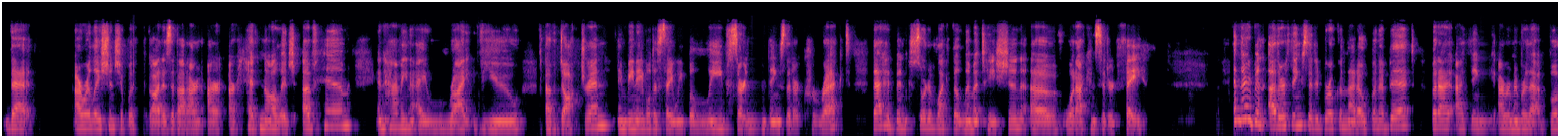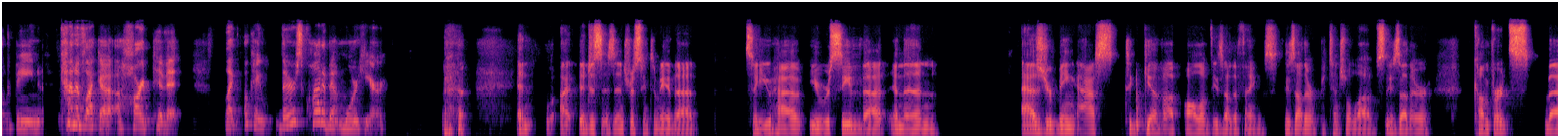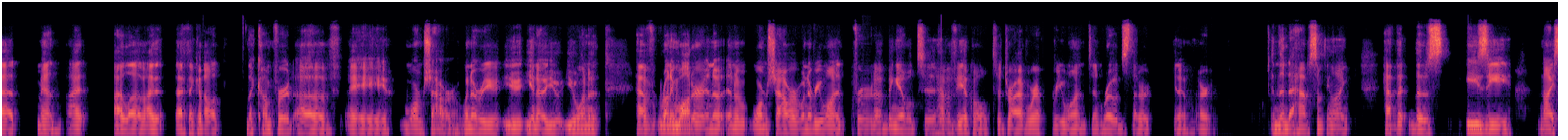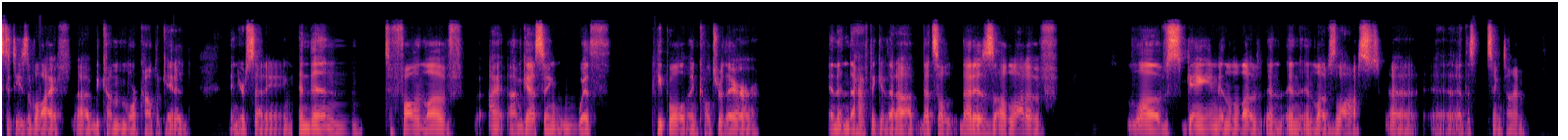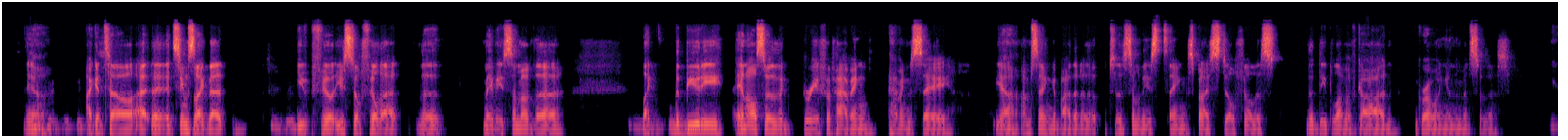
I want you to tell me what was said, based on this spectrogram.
that our relationship with God is about our, our, our, head knowledge of Him and having a right view of doctrine and being able to say we believe certain things that are correct. That had been sort of like the limitation of what I considered faith. And there had been other things that had broken that open a bit, but I, I think I remember that book being kind of like a, a hard pivot. Like, okay, there's quite a bit more here. and I, it just is interesting to me that so you have you receive that and then as you're being asked to give up all of these other things these other potential loves these other comforts that man i i love i i think about the comfort of a warm shower whenever you you you know you you want to have running water in a in a warm shower whenever you want for of being able to have a vehicle to drive wherever you want and roads that are you know are and then to have something like have the, those easy niceties of life uh, become more complicated in your setting and then to fall in love I, i'm guessing with people and culture there and then to have to give that up that's a that is a lot of loves gained and love and, and, and loves lost uh, at the same time yeah mm-hmm. i could tell it seems like that mm-hmm. you feel you still feel that the maybe some of the like the beauty and also the grief of having having to say yeah i'm saying goodbye to, to some of these things but i still feel this the deep love of god growing in the midst of this. Yeah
